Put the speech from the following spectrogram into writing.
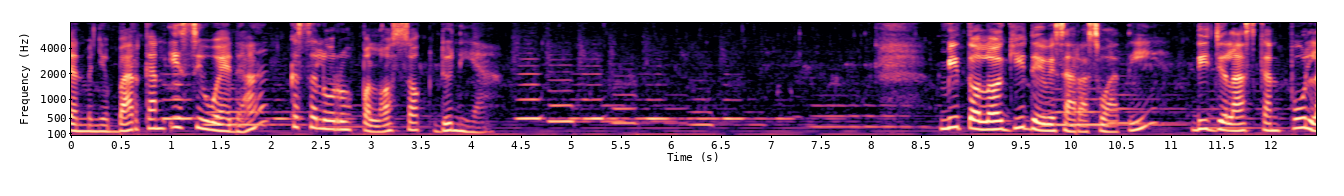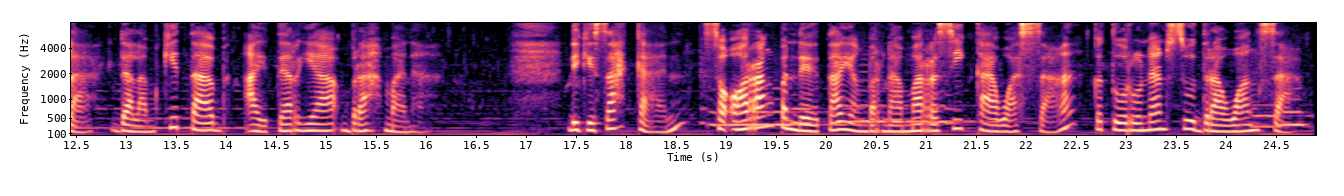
dan menyebarkan isi Weda ke seluruh pelosok dunia. Mitologi Dewi Saraswati dijelaskan pula dalam kitab Aiteria Brahmana. Dikisahkan seorang pendeta yang bernama Resi Kawasa keturunan Sudrawangsa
